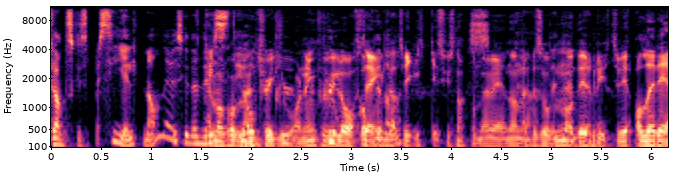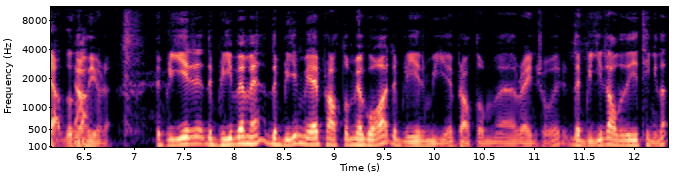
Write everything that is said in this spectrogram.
ganske spesielt navn. Jeg vil si det er Jeg må komme med en trigger warning, for vi lovte egentlig at vi ikke skulle snakke om BMW i denne Ja, episoden, og det bryter vi allerede nå. Ja, vi gjør det. Det blir, det blir BMW, det blir mer prat om Jaguar, det blir mye prat om eh, Range Rover. Det blir alle de tingene.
